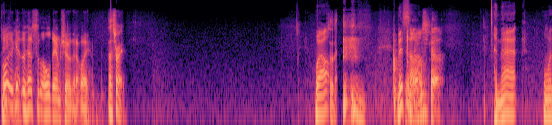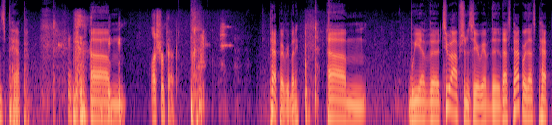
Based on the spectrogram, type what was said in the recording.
There well, you you get the rest of the whole damn show that way. That's right. well, So this And that song was Pep. and that was Pep. um, Much for pep. Pep, everybody. Um, we have uh, two options here. We have the that's Pep or that's Pep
